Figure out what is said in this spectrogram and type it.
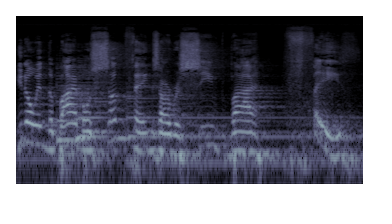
You know, in the Bible, some things are received by faith,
